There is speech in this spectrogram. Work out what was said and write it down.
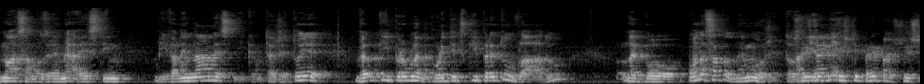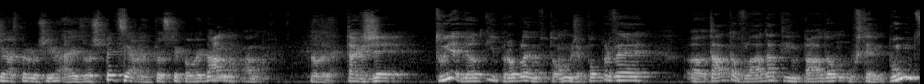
No a samozrejme aj s tým bývalým námestníkom. Takže to je veľký problém politický pre tú vládu, lebo ona sa to nemôže. To a ešte, ešte prepáč, ešte vás preruším, aj so špeciálnym, to ste povedali? Áno, áno. Dobre. Takže tu je veľký problém v tom, že poprvé e, táto vláda tým pádom už ten punc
